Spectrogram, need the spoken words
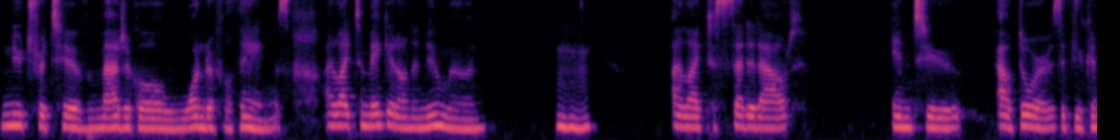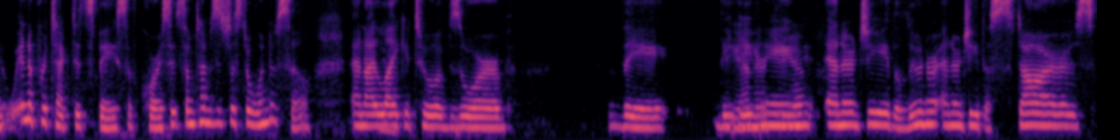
nutritive, magical, wonderful things. I like to make it on a new moon. Mhm. I like to set it out into outdoors if you can in a protected space of course it sometimes it's just a windowsill and i Yeah. like it to absorb the the, The energy, yeah. evening energy the lunar energy the stars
